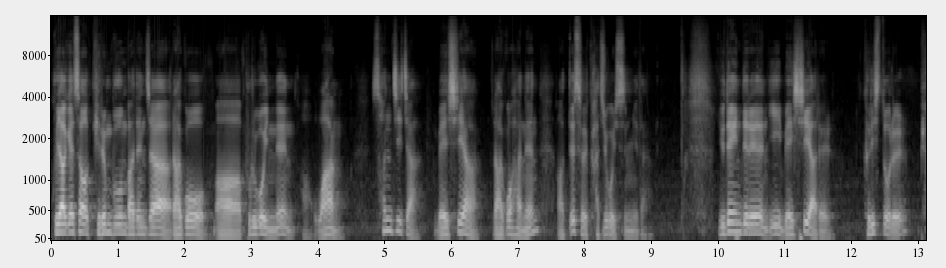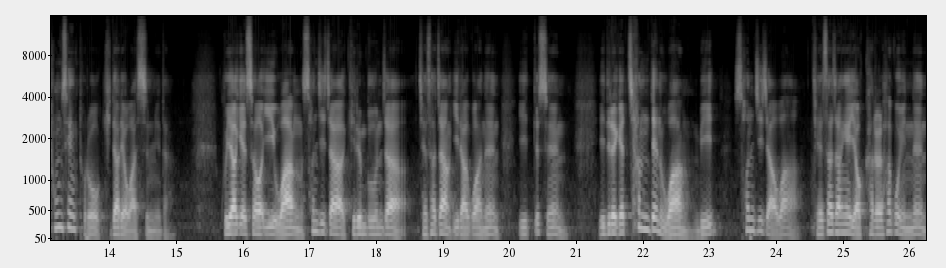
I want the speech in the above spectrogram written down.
구약에서 기름 부음 받은 자라고 어, 부르고 있는 어, 왕, 선지자, 메시아라고 하는 어, 뜻을 가지고 있습니다. 유대인들은 이 메시아를 그리스도를 평생토록 기다려 왔습니다. 구약에서 이 왕, 선지자, 기름 부은 자, 제사장이라고 하는 이 뜻은 이들에게 참된 왕 및 선지자와 제사장의 역할을 하고 있는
